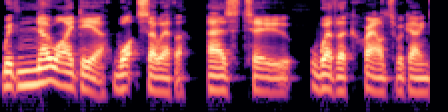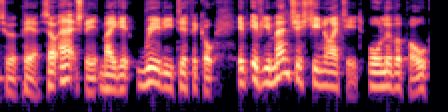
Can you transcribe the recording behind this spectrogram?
with no idea whatsoever as to whether crowds were going to appear. So actually, it made it really difficult. If, if you're Manchester United or Liverpool,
